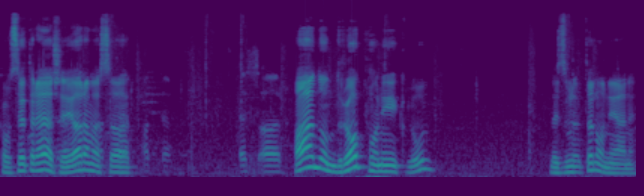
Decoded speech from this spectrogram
كوسيتر إيش سيارة مسار إس آر. ما عندهم دروب هونيك لول. لازم نقتلهم يعني.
